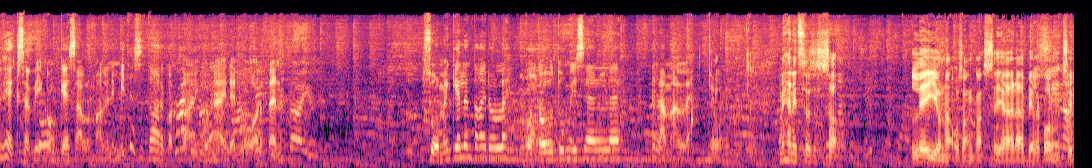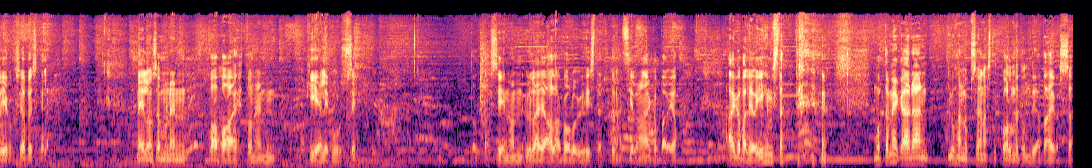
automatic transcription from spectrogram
yhdeksän viikon kesälomalle, niin mitä se tarkoittaa niin kuin näiden nuorten suomen kielen taidolle, kotoutumiselle, elämälle? Joo. Mehän itse asiassa leijona osan kanssa jäädään vielä kolmeksi viikoksi opiskelemaan. Meillä on semmoinen vapaaehtoinen kielikurssi. Tota, siinä on ylä- ja alakoulu yhdistetty, että siellä on aika paljon, aika paljon ihmistä. Mutta me käydään juhannukseen asti kolme tuntia päivässä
